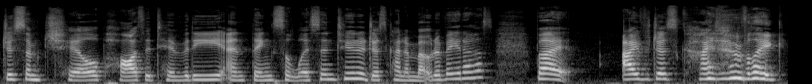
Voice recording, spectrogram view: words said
just some chill positivity and things to listen to to just kind of motivate us. But I've just kind of like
